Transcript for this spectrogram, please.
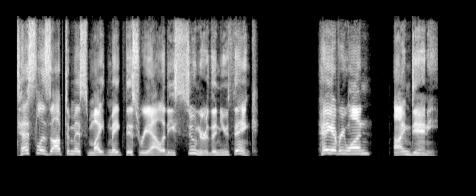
Tesla's Optimus might make this reality sooner than you think. Hey everyone, I'm Dani,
